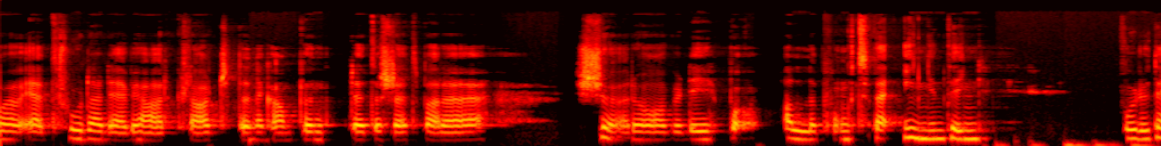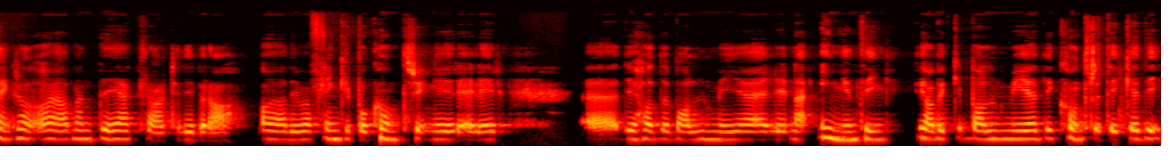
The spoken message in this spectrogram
Og jeg tror det er det vi har klart denne kampen. Rett og slett bare kjøre over de på alle punkt. Det er ingenting hvor du tenker sånn Å ja, men det klarte de bra. Å ja, de var flinke på kontringer, eller uh, de hadde ballen mye, eller Nei, ingenting. De hadde ikke ballen mye, de kontret ikke. De,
